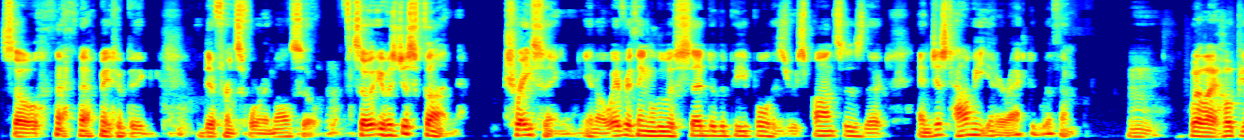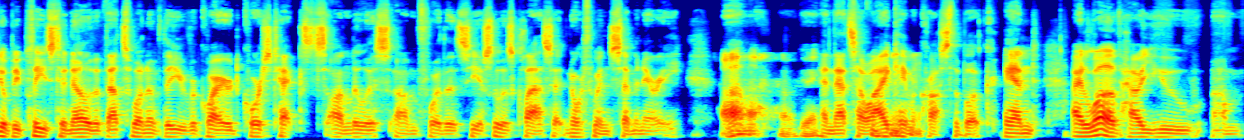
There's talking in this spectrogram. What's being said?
So that made a big difference for him also. So it was just fun tracing, you know, everything Lewis said to the people, his responses, the, and just how he interacted with them. Mm. Well, I hope you'll be pleased to know that that's one of the required course texts on Lewis um, for the C.S. Lewis class at Northwind Seminary. Ah, okay. And that's how I came across the book. And I love how you, um,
